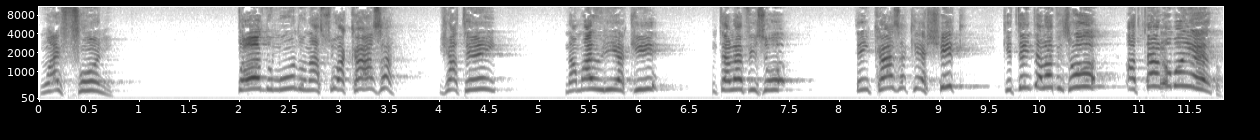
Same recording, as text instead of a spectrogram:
um iPhone. Todo mundo na sua casa já tem, na maioria aqui, um televisor. Tem casa que é chique, que tem televisor até no banheiro.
